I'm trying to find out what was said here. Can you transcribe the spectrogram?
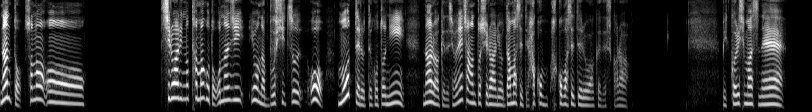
なんとそのシロアリの卵と同じような物質を持ってるってことになるわけですよね。ちゃんとシロアリを騙せて運運ばせてるわけですから。びっくりしますね。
